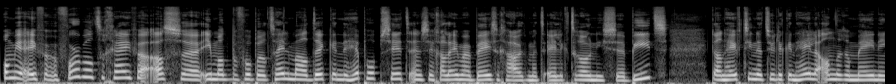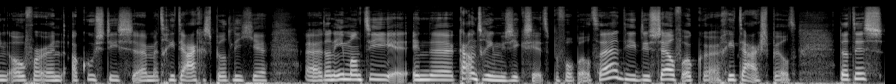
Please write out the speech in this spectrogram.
Om je even een voorbeeld te geven, als uh, iemand bijvoorbeeld helemaal dik in de hip-hop zit en zich alleen maar bezighoudt met elektronische beats, dan heeft hij natuurlijk een hele andere mening over een akoestisch uh, met gitaar gespeeld liedje dan iemand die in de country muziek zit, bijvoorbeeld, hè, die dus zelf ook gitaar speelt. Dat is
